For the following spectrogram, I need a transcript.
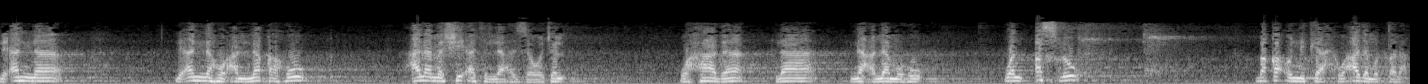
لأن لأنه علقه على مشيئة الله عز وجل وهذا لا نعلمه. والأصل بقاء النكاح وعدم الطلاق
